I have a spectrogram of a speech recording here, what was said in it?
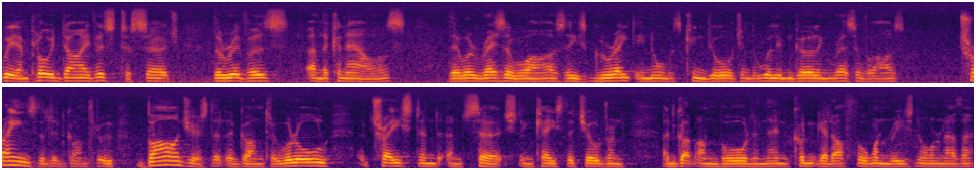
We employed divers to search the rivers and the canals. There were reservoirs, these great enormous King George and the William Girling reservoirs. Trains that had gone through, barges that had gone through were all traced and, and searched in case the children had got on board and then couldn't get off for one reason or another.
